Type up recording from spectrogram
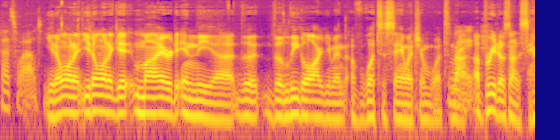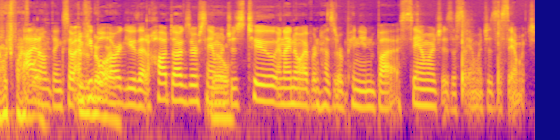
That's wild. you don't want to you don't want to get mired in the uh, the the legal argument of what's a sandwich and what's Right. not. A burrito's not a sandwich, by the way. I don't think so. And There's people way. argue that hot dogs are sandwiches too. And I know everyone has their opinion, but a sandwich is a sandwich is a sandwich.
